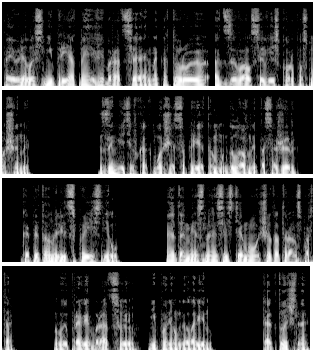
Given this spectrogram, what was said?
появлялась неприятная вибрация, на которую отзывался весь корпус машины. Заметив, как морщится при этом главный пассажир, капитан Лиц пояснил. «Это местная система учета транспорта». «Вы про вибрацию?» — не понял Головин. «Так точно.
